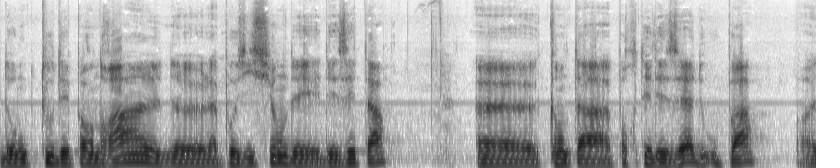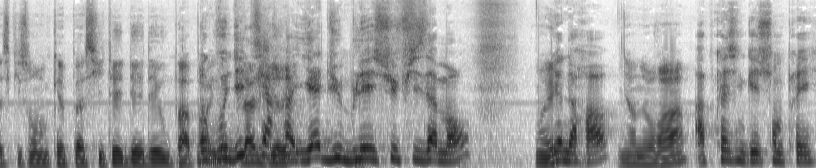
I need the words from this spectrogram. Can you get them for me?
Donc, tout dépendra de la position des, États quant à apporter des aides ou pas. Est-ce qu'ils sont en capacité d'aider ou pas? Donc, vous dites qu'il y a du blé suffisamment il y en aura. Il y en aura. Après, c'est une question de prix.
